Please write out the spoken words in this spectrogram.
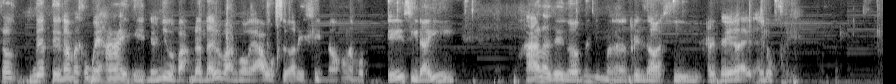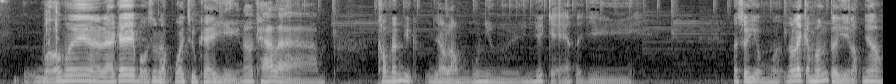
cho biết từ năm 2012 thì nếu như mà bạn đợt đấy mà bạn ngồi áo bò sữa đi thì nó cũng là một cái gì đấy khá là ghê gớm ấy, nhưng mà bây giờ thì thế lại thay đổi bữa mới ra cái bộ sưu tập Y2K gì nó khá là không đánh gì vào lòng của nhiều người giới trẻ tại vì nó sử dụng nó lấy cảm hứng từ gì lộc nhớ không?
